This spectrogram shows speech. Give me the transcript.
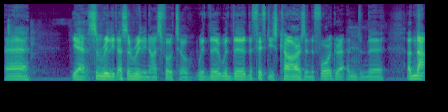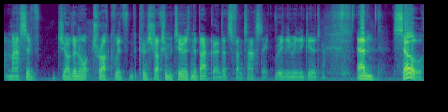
Uh, yeah, some really that's a really nice photo with the with the the fifties cars in the foreground and the and that massive juggernaut truck with construction materials in the background. That's fantastic. Really, really good. Um, so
